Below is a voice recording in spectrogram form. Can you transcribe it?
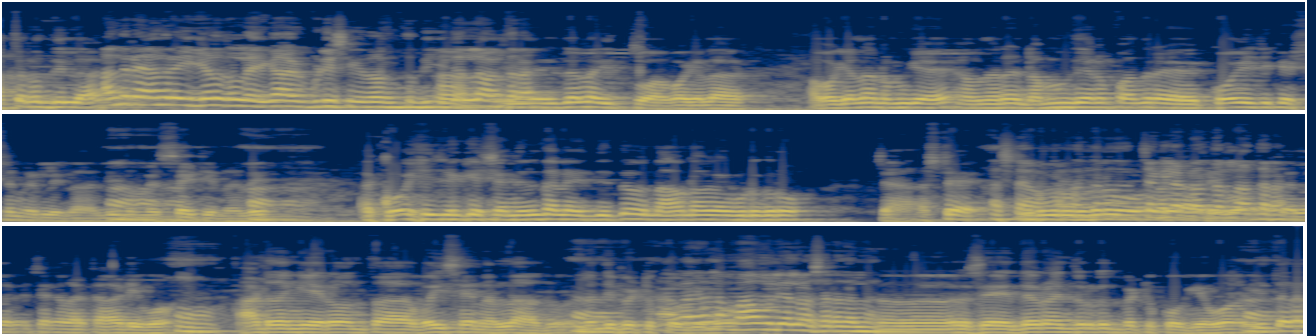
ಆ ಥರದ್ದಿಲ್ಲ ಅಂದರೆ ಅಂದರೆ ಈಗ ಹೇಳಿದ್ರಲ್ಲ ಈಗ ಬಿಡಿ ಸಿಗೋದಂಥದ್ದು ಇದೆಲ್ಲ ಒಂಥರ. ಇದೆಲ್ಲ ಇತ್ತು ಅವಾಗೆಲ್ಲ ಅವಾಗೆಲ್ಲ ನಮಗೆ ಅಂದರೆ ನಮ್ದೇನಪ್ಪ ಅಂದರೆ ಕೋ ಎಜುಕೇಷನ್ ಇರಲಿಲ್ಲ ಅಲ್ಲಿ ನಮ್ಮ ಎಸ್ ಐ ಟಿನಲ್ಲಿ ಕೋ ಎಜುಕೇಷನ್ ಇಲ್ದಲೇ ಇದ್ದಿದ್ದು ನಾವು ನಾವೇ ಹುಡುಗರು. ಚ ಅಷ್ಟೇ. ಅಷ್ಟೇ. ಹುಡುಗರು ಹುಡುಗರು ಚಂಗ್ಲಾಟ ಆ ಥರ. ಚಂಗಲಾಟ ಆಡಿವು ಆಡದಂಗೆ ಇರುವಂತ ಇರೋವಂಥ ವಯಸ್ಸೇನಲ್ಲ ಅದು. ನಂದಿ ಬೆಟ್ಟಕ್ಕೆ ಹೋಗಿ ಹೋಗಿವು. ಮಾಮೂಲಿ ಅಲ್ವಾ ಸರ್ ಅದೆಲ್ಲ? ದೇವರಾಯನ ದುರ್ಗದ ಬೆಟ್ಟಕ್ಕೆ ಹೋಗಿವು ಈ ಥರ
